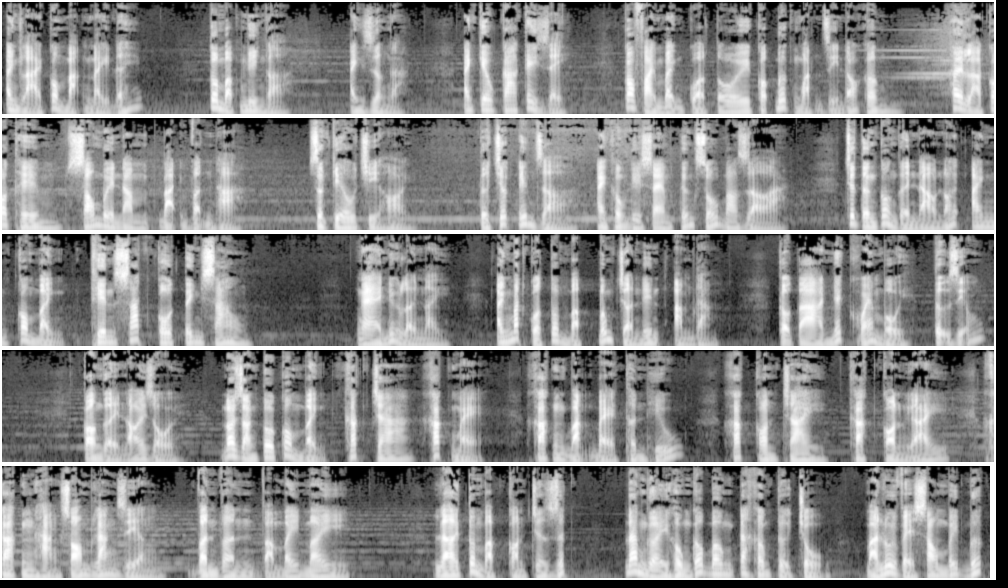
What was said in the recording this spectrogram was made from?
Anh lại có mạng này đấy. Tôi mập nghi ngờ. Anh Dương à Anh kêu ca cái gì? Có phải mệnh của tôi có bước ngoặt gì đó không? Hay là có thêm 60 năm đại vận hả Dương Kiều chỉ hỏi. Từ trước đến giờ, Anh không đi xem tướng số bao giờ à? Chưa từng có người nào nói anh Có mệnh thiên sát cô tinh sao? Nghe những lời này, Ánh mắt của Tôn Mập bỗng trở nên ảm đạm. Cậu ta nhếch khóe môi Tự diễu Có người nói rồi Nói rằng tôi có mệnh khắc cha, khắc mẹ Khắc bạn bè thân hiếu Khắc con trai, khắc con gái Khắc hàng xóm láng giềng Vân vân và mây mây. Lời tôn bập còn chưa dứt Đám người hùng gấu bông đã không tự chủ Mà lui về sau mấy bước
